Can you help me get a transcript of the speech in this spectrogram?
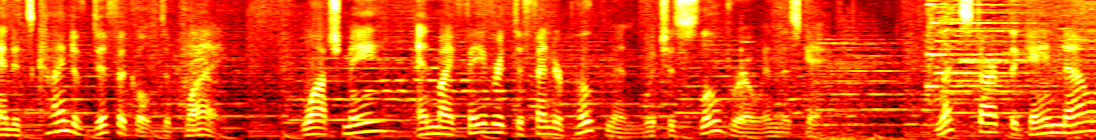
and it's kind of difficult to play. Watch me, and my favorite defender Pokemon which is Slowbro in this game. Let's start the game now,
